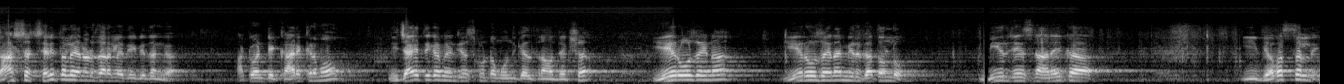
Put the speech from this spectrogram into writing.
రాష్ట్ర చరిత్రలో ఎన్నడూ జరగలేదు ఈ విధంగా. అటువంటి కార్యక్రమం నిజాయితీగా మేము చేసుకుంటూ ముందుకెళ్తున్నాం అధ్యక్ష. ఏ రోజైనా ఏ రోజైనా మీరు గతంలో మీరు చేసిన అనేక ఈ వ్యవస్థల్ని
